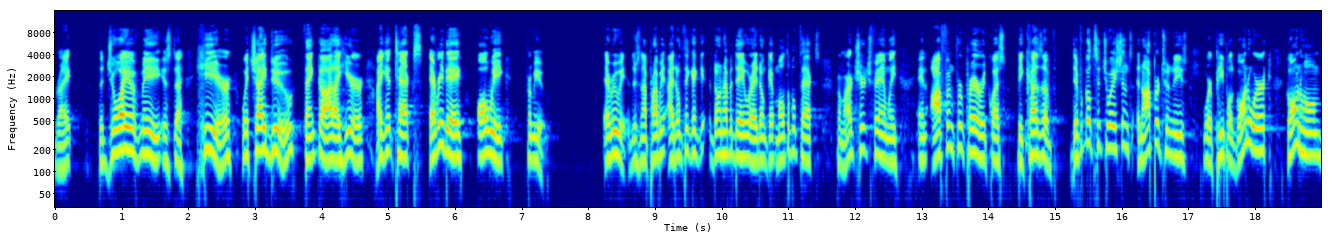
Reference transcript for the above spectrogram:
right? The joy of me is to hear, which I do. Thank God I hear. I get texts every day, all week from you. Every week. There's not probably, I don't think I get, don't have a day where I don't get multiple texts from our church family, and often for prayer requests because of difficult situations and opportunities where people are going to work, going home,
